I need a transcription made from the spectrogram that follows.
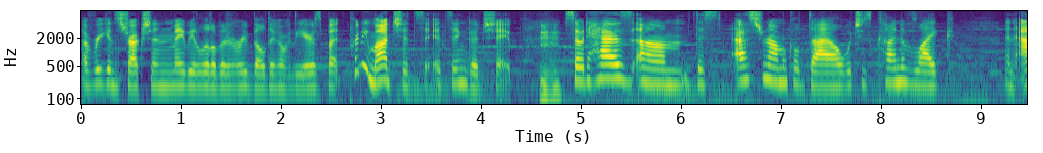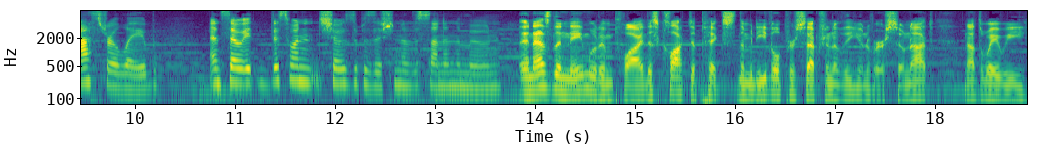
of reconstruction, maybe a little bit of rebuilding over the years, but pretty much it's it's in good shape. Mhm. So it has um, this astronomical dial, which is kind of like an astrolabe, and so it this one shows the position of the sun and the moon. And as the name would imply, this clock depicts the medieval perception of the universe, so not not the way we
